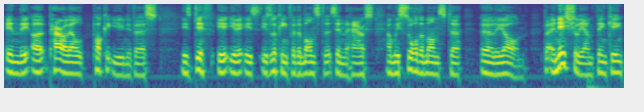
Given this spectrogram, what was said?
in the uh, parallel pocket universe is diff, you know, is is looking for the monster that's in the house, and we saw the monster early on. But initially, I'm thinking,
